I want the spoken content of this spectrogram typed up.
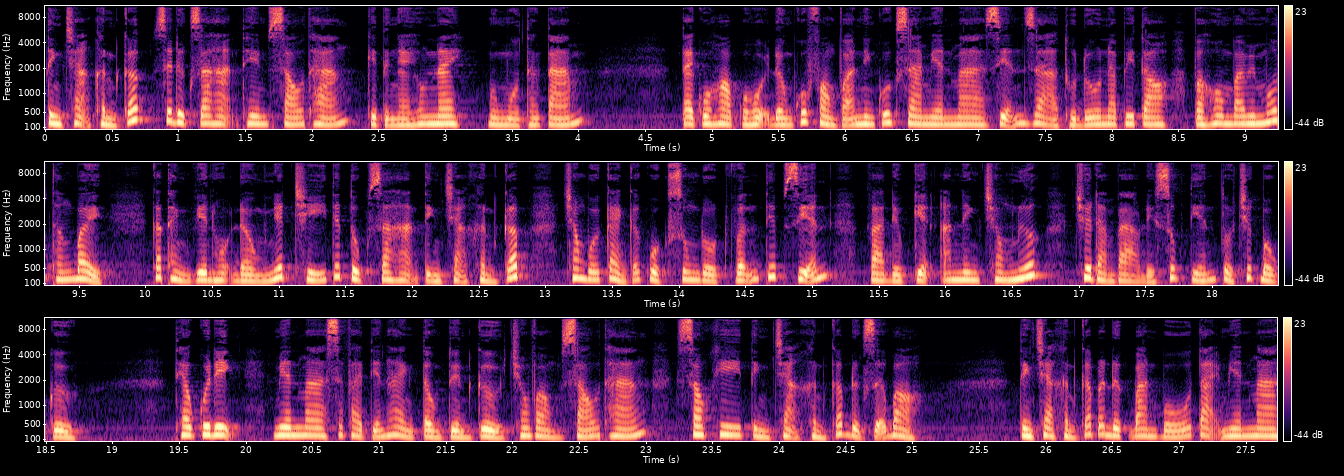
tình trạng khẩn cấp sẽ được gia hạn thêm 6 tháng kể từ ngày hôm nay, mùng 1 tháng 8. Tại cuộc họp của Hội đồng Quốc phòng và An ninh Quốc gia Myanmar diễn ra ở thủ đô Naypyidaw vào hôm 31 tháng 7, các thành viên hội đồng nhất trí tiếp tục gia hạn tình trạng khẩn cấp trong bối cảnh các cuộc xung đột vẫn tiếp diễn và điều kiện an ninh trong nước chưa đảm bảo để xúc tiến tổ chức bầu cử. Theo quy định, Myanmar sẽ phải tiến hành tổng tuyển cử trong vòng 6 tháng sau khi tình trạng khẩn cấp được dỡ bỏ. Tình trạng khẩn cấp đã được ban bố tại Myanmar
